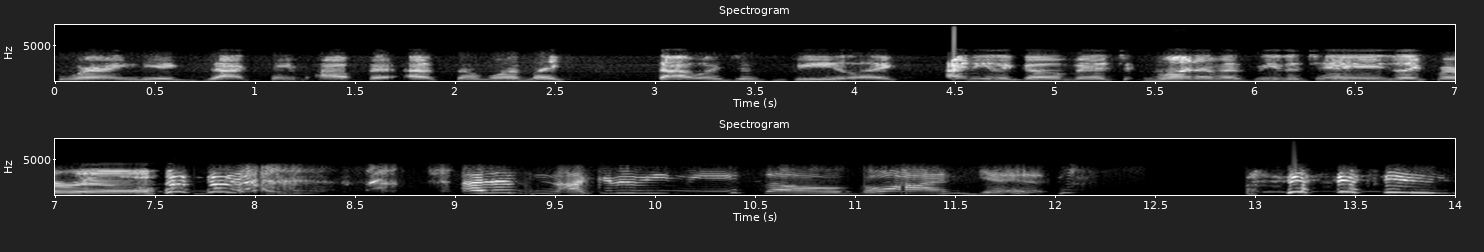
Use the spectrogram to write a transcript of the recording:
wearing the exact same outfit as someone. Like that would just be like, I need to go, bitch. One of us need to change, like for real. and it's not gonna be me, so go on, get it.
